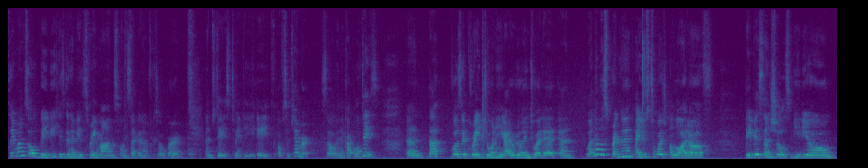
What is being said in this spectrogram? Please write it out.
3 months old baby. He's gonna be 3 months on 2nd of October and today is 28th of September, so in a couple of days. And that was a great journey, I really enjoyed it and when I was pregnant I used to watch a lot of baby essentials video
